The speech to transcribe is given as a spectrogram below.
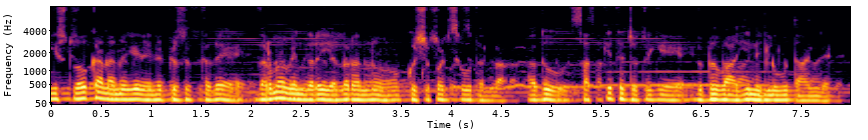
ಈ ಶ್ಲೋಕ ನಮಗೆ ನೆನಪಿಸುತ್ತದೆ, ಧರ್ಮವೆಂದರೆ ಎಲ್ಲರನ್ನೂ ಖುಷಿಪಡಿಸುವುದಲ್ಲ, ಅದು ಸತ್ಯದ ಜೊತೆಗೆ ದೃಢವಾಗಿ ನಿಲ್ಲುವುದಾಗಿದೆ.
